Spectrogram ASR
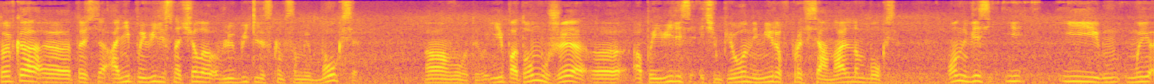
Только, э, то есть они появились сначала в любительском самобоксе, э, вот, и потом уже э, появились чемпионы мира в профессиональном боксе. Он весь и, и мы,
